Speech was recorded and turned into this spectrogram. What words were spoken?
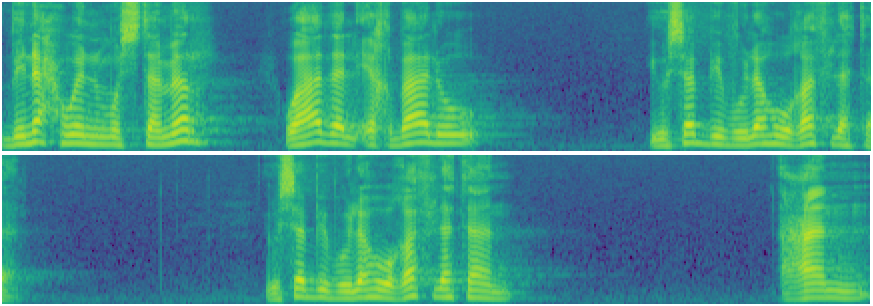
بنحو مستمر وهذا الإقبال يسبب له غفلة. يسبب له غفلة عن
